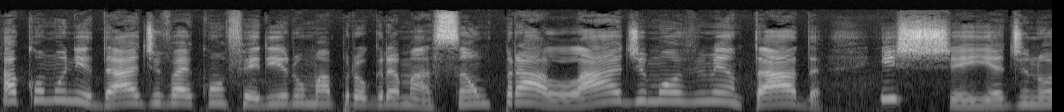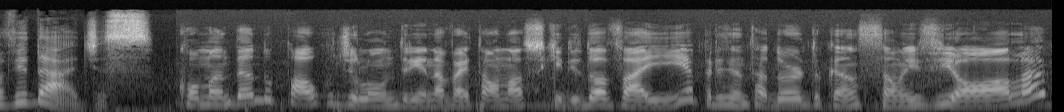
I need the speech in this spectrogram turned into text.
a comunidade vai conferir uma programação para lá de movimentada e cheia de novidades. Comandando o palco de Londrina vai estar o nosso querido Havaí, apresentador do Canção e Viola.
